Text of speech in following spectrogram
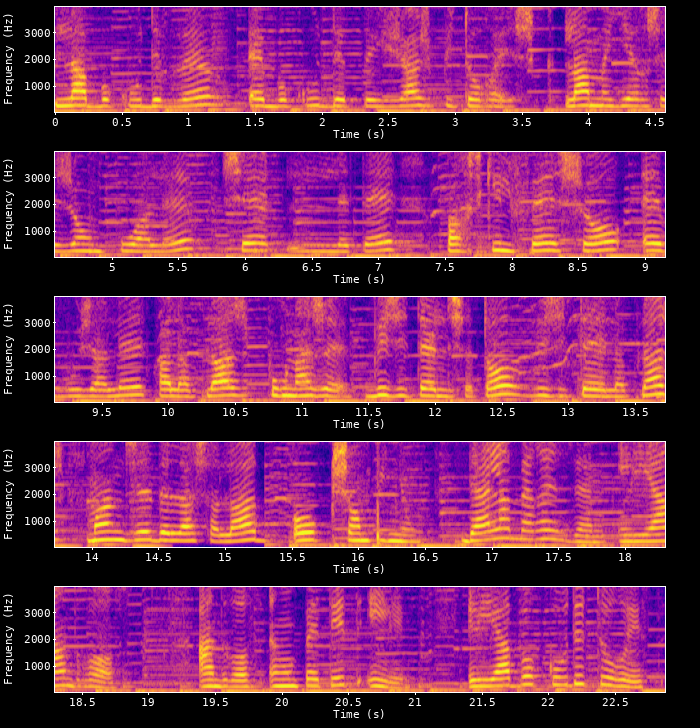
Il a beaucoup de verre et beaucoup de paysages pittoresques. La meilleure saison pour aller, c'est l'été parce qu'il fait chaud et vous allez à la plage pour nager. Visitez le château, visitez la plage, mangez de la salade aux champignons. Dans la mer il y a Andros. Andros est une petite île. Il y a beaucoup de touristes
